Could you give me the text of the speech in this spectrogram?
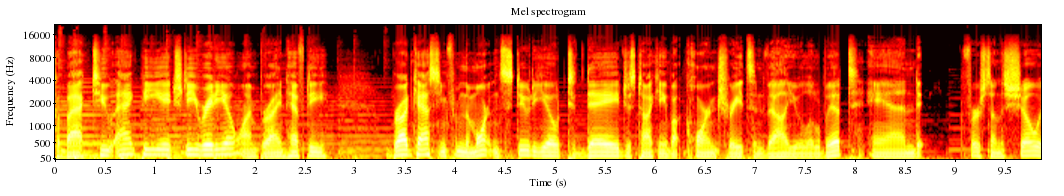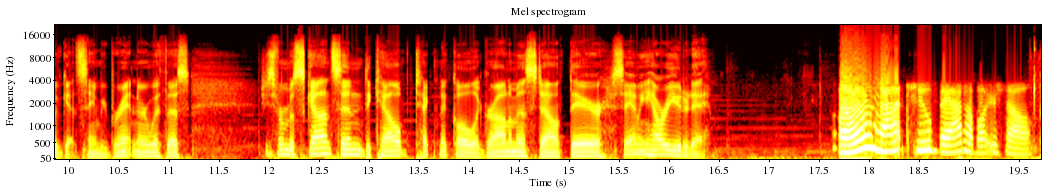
Welcome back to Ag PhD Radio. I'm Brian Hefty, broadcasting from the Morton studio today, just talking about corn traits and value a little bit. And first on the show, we've got Sammy Brantner with us. She's from Wisconsin, DeKalb technical agronomist out there. Sammy, how are you today? Oh, not too bad. How about yourself?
